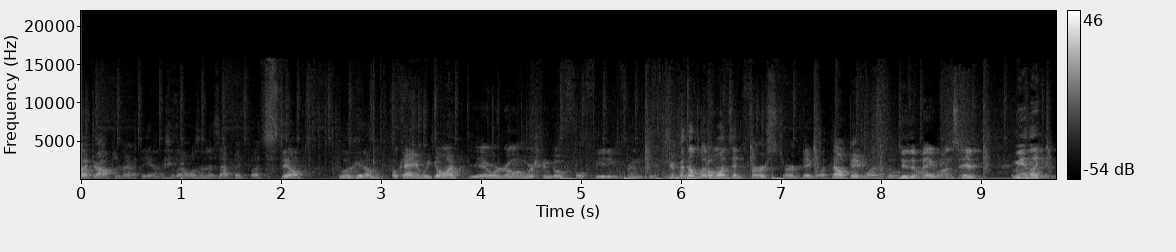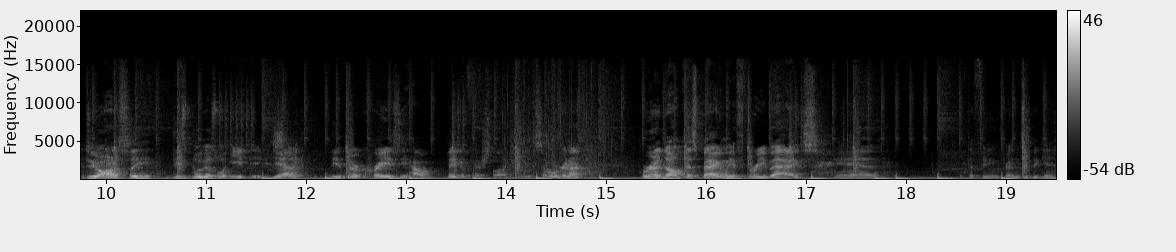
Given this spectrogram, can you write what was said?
I dropped him there at the end, so that wasn't as epic, but still. Look at him. Okay, are we going? Yeah, we're going. We're just gonna go full feeding frenzy. Should we put the little ones in first or big ones? No, big ones. Do the big ones. It, I mean, like, dude, honestly, these bluegills will eat these. Yeah. Like, they're crazy how big a fish they'll actually eat. So we're gonna we're gonna dump this bag, and we have three bags, and let the feeding frenzy begin.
